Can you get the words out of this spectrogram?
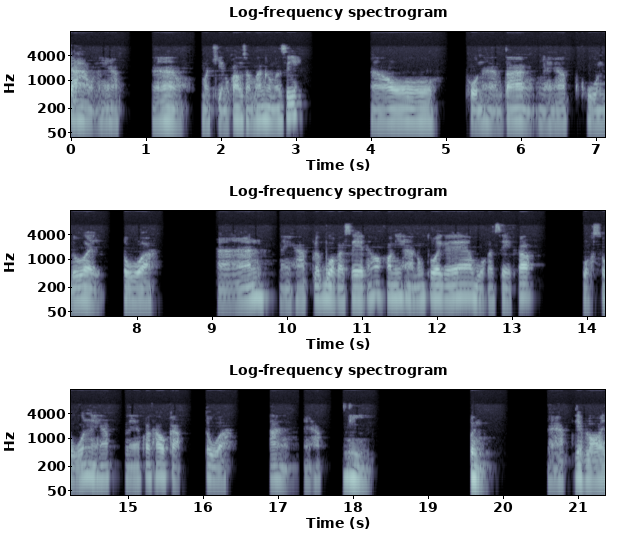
เก้านะครับอ้าวมาเขียนความสัมพันธ์ของมันสิเอาผลหารตั้งนะครับ คูณด้วยตัวหารนะครับ แล้วบวกกับเศษแล้วข้อนี้หารลงตัวอีกแล้วบวกกับเศษก็บวกศูนย์นะครับ แล้วก็เท่ากับตัวตั้งนะครับ นี่ ปึ้งนะครับ เรียบร้อย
